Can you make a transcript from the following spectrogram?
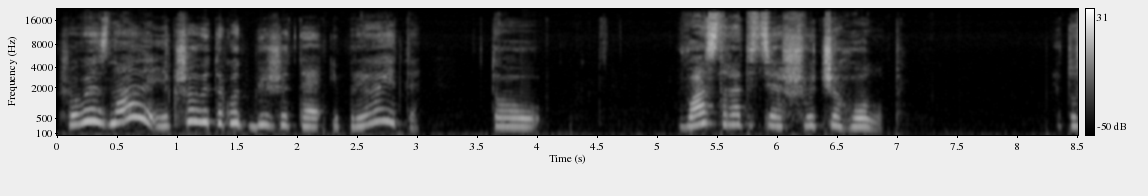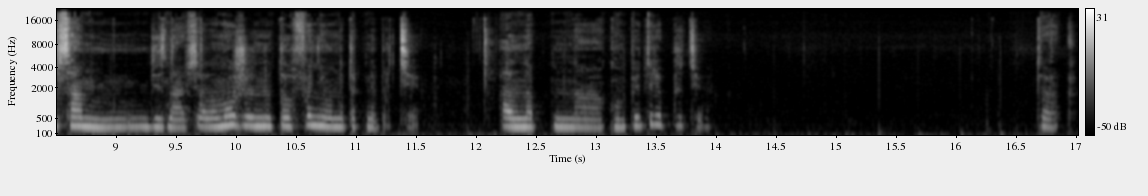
Що ви знали, якщо ви так от біжите і пригаєте, то у вас тратиться швидше голод. Я то сам дізнався, але може на телефоні воно так не працює. Але на, на комп'ютері працює. Так.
